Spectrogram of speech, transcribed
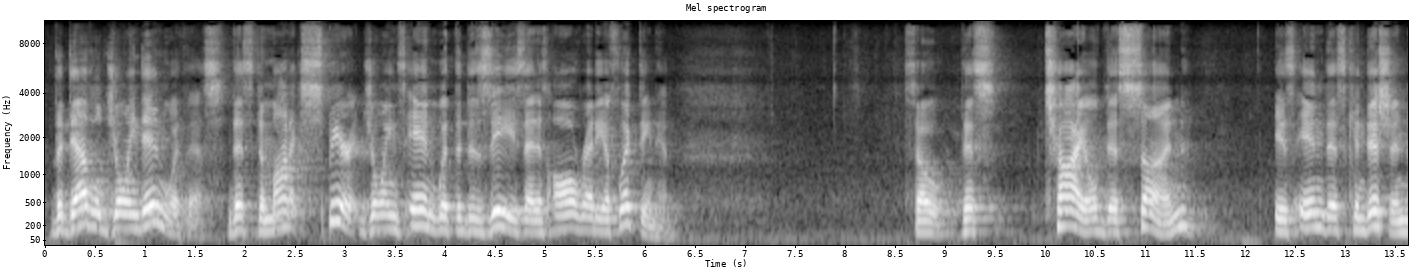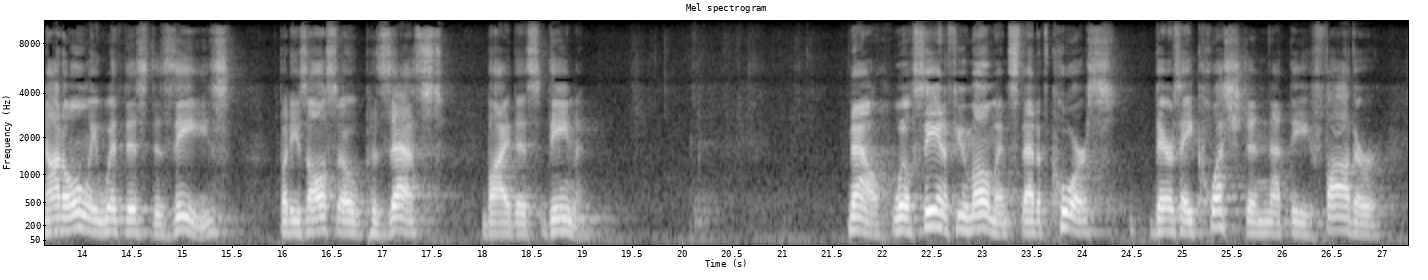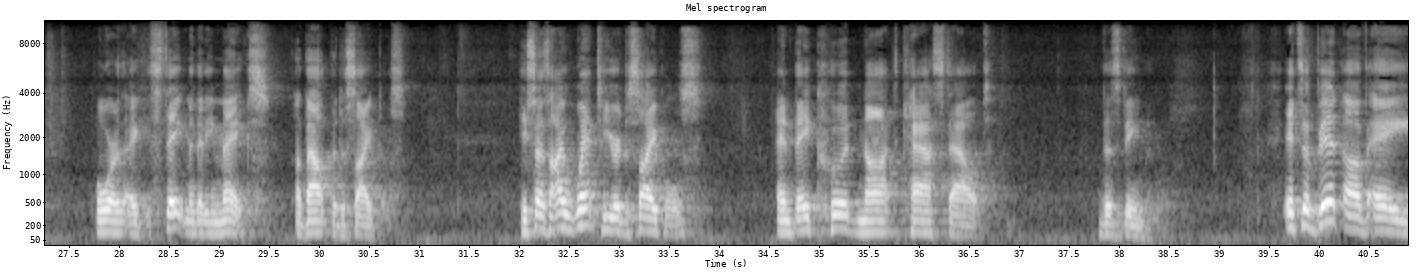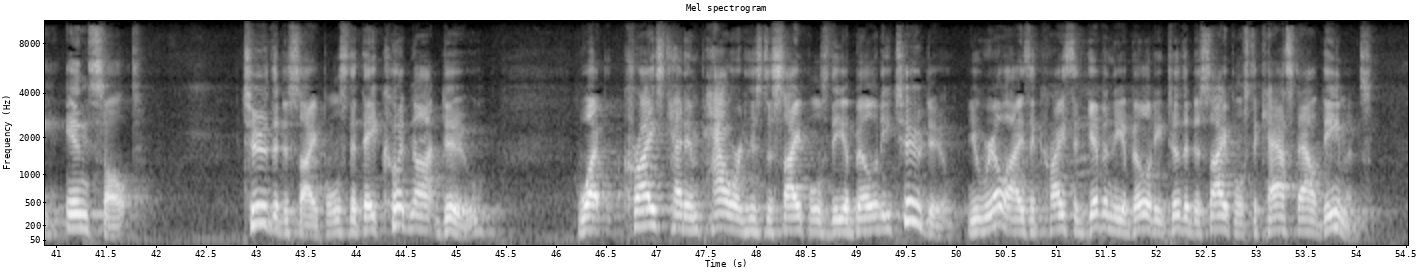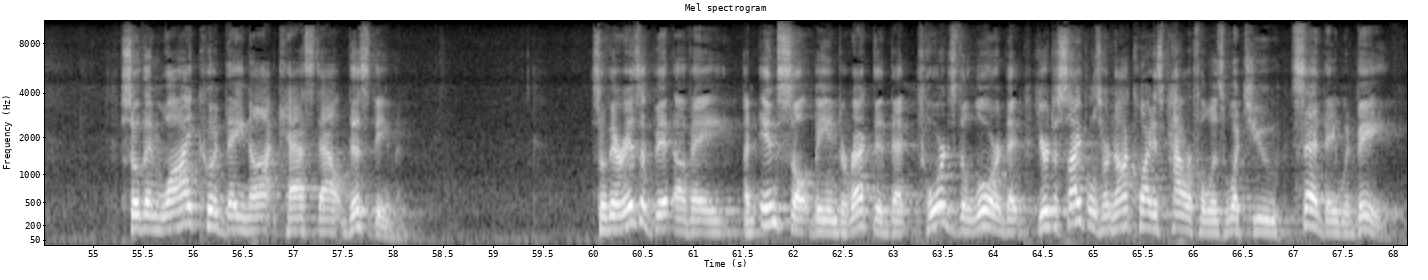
the devil joined in with this. This demonic spirit joins in with the disease that is already afflicting him. So, this child, this son, is in this condition not only with this disease, but he's also possessed by this demon. Now, we'll see in a few moments that, of course, there's a question that the father or a statement that he makes about the disciples. He says, I went to your disciples, and they could not cast out this demon. It's a bit of a insult to the disciples that they could not do what Christ had empowered his disciples the ability to do. You realize that Christ had given the ability to the disciples to cast out demons. So then why could they not cast out this demon? So there is a bit of a, an insult being directed that towards the Lord that your disciples are not quite as powerful as what you said they would be.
